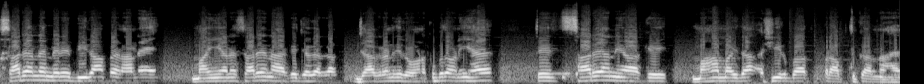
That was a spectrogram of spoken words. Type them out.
ਸਾਰਿਆਂ ਨੇ ਮੇਰੇ ਵੀਰਾਂ, ਭੈਣਾਂ ਨੇ, ਮਾਈਆਂ ਨੇ ਸਾਰਿਆਂ ਨੇ ਆ ਕੇ ਜਗਰ- ਜਾਗਰਣ ਦੀ ਰੌਣਕ ਵਧਾਉਣੀ ਹੈ ਤੇ ਸਾਰਿਆਂ ਨੇ ਆ ਕੇ ਮਹਾਮਾਈ ਦਾ ਆਸ਼ੀਰਵਾਦ ਪ੍ਰਾਪਤ ਕਰਨਾ ਹੈ।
